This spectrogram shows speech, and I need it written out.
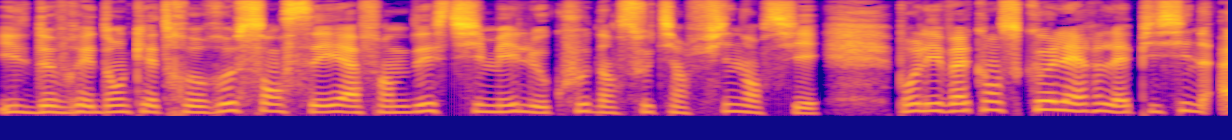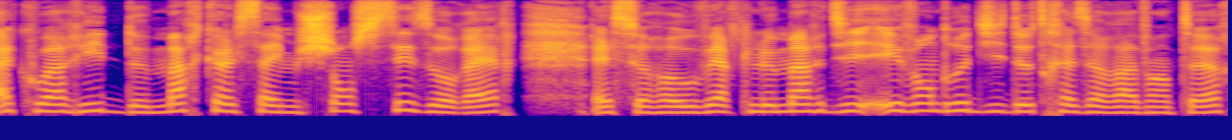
Il devrait donc être recensé afin d'estimer le coût d'un soutien financier. Pour les vacances scolaires, la piscine aquaride de Markelsheim change ses horaires. Elle sera ouverte le mardi et vendredi de 13h à 20h,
